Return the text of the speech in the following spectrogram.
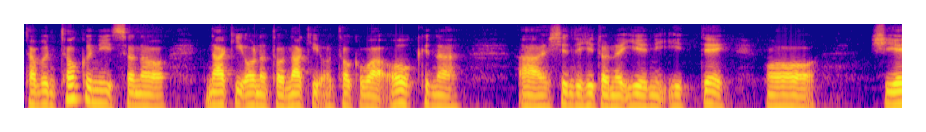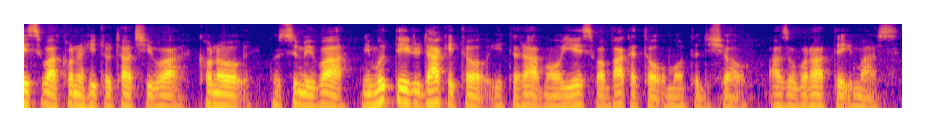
多分特にその泣き女と泣き男は大きなあ死んだ人の家に行って、もう、シエスはこの人たちはこの娘は眠っているだけと言ったら、もうイエスはバカと思ったでしょう。あぞ笑っています。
